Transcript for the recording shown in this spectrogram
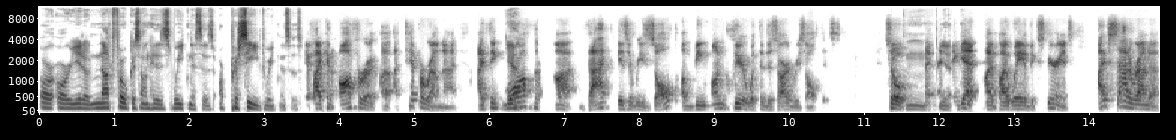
or or you know not focus on his weaknesses or perceived weaknesses. If I can offer a, a tip around that, I think more Yeah. often than not, that is a result of being unclear what the desired result is. So Mm, yeah. again, by, by way of experience, I've sat around a,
